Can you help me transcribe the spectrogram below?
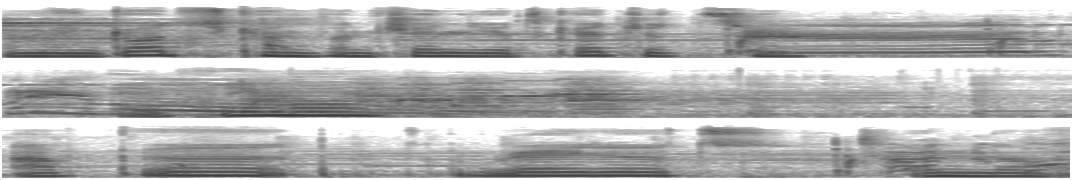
Oh mein Gott, ich kann von Shelly jetzt Gadget ziehen. El Primo. Upgradet. Und noch,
